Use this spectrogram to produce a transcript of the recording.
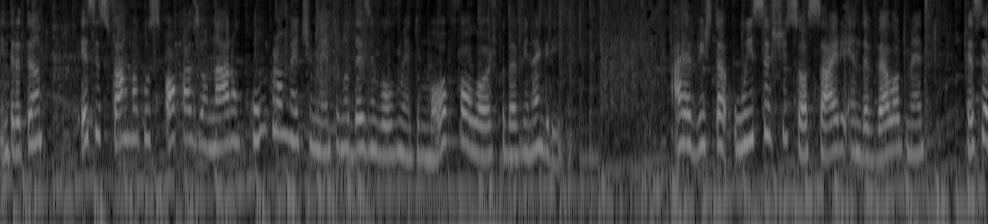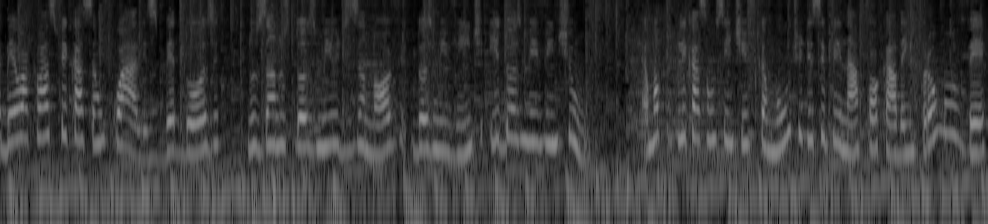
Entretanto, esses fármacos ocasionaram comprometimento no desenvolvimento morfológico da vinagrina. A revista Research Society and Development recebeu a classificação Qualis B12 nos anos 2019, 2020 e 2021. É uma publicação científica multidisciplinar focada em promover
